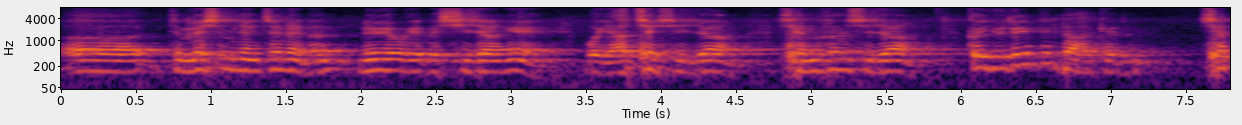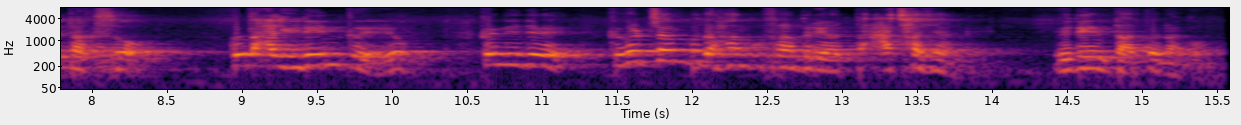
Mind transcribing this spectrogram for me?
어, 몇십 년 전에는 뉴욕의 그 시장에 뭐 야채 시장, 생선 시장, 그 유대인들이 다 했거든. 세탁소, 그거 다 유대인 거예요. 근데 이제 그걸 전부 다 한국 사람들이 다 차지한 거예요. 유대인 다 떠나고.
